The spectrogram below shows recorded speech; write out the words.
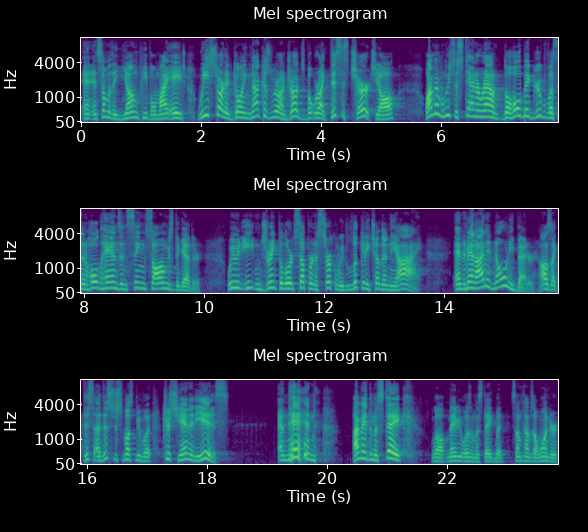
and, and some of the young people my age, we started going, not because we were on drugs, but we're like, this is church, y'all. Well, I remember we used to stand around, the whole big group of us, and hold hands and sing songs together. We would eat and drink the Lord's Supper in a circle, and we'd look at each other in the eye. And man, I didn't know any better. I was like, this, uh, this just must be what Christianity is. And then I made the mistake well, maybe it wasn't a mistake, but sometimes I wonder,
